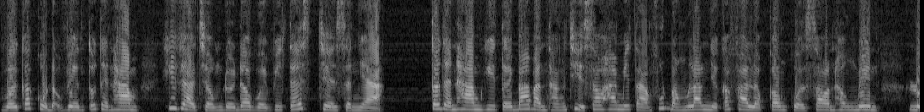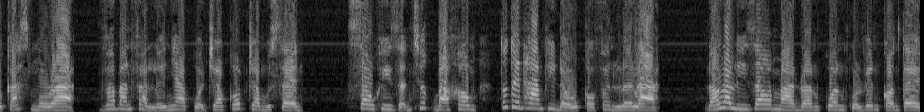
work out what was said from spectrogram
với các cổ động viên Tottenham khi gà trống đối đầu với Vitesse trên sân nhà. Tottenham ghi tới 3 bàn thắng chỉ sau 28 phút bóng lăn nhờ các pha lập công của Son Heung-min, Lucas Moura và bàn phản lưới nhà của Jacob Jamusen. Sau khi dẫn trước 3-0, Tottenham thi đấu có phần lơ là. Đó là lý do mà đoàn quân của viên Conte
